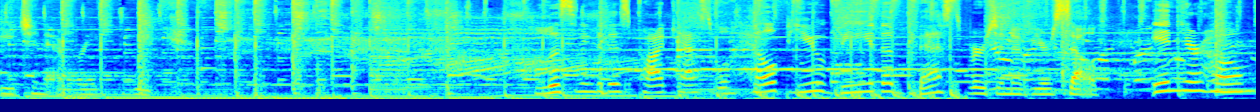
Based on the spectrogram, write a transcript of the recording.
each and every week. Listening to this podcast will help you be the best version of yourself in your home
